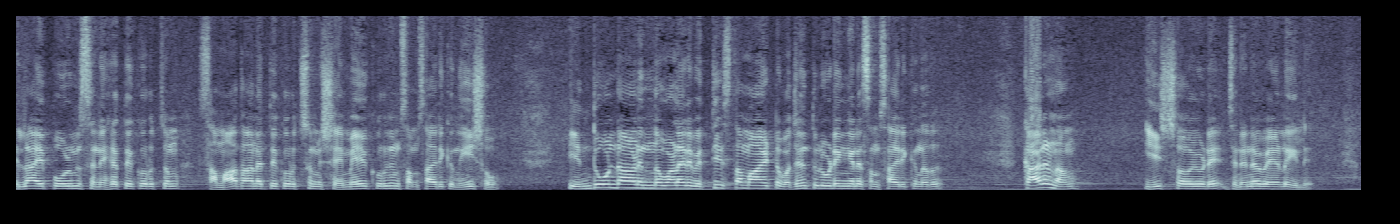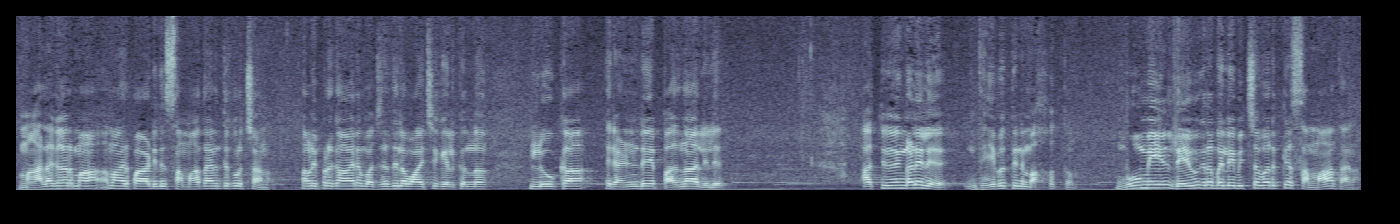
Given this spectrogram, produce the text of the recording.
എല്ലായ്പ്പോഴും സ്നേഹത്തെക്കുറിച്ചും സമാധാനത്തെക്കുറിച്ചും ക്ഷമയെക്കുറിച്ചും സംസാരിക്കുന്ന ഈശോ എന്തുകൊണ്ടാണ് ഇന്ന് വളരെ വ്യത്യസ്തമായിട്ട് വചനത്തിലൂടെ ഇങ്ങനെ സംസാരിക്കുന്നത്? കാരണം ഈശോയുടെ ജനനവേളയിൽ മാലകർമാർ പാടിയത് സമാധാനത്തെക്കുറിച്ചാണ്. നമ്മൾ ഇപ്രകാരം വചനത്തിൽ വായിച്ച് കേൾക്കുന്ന. ലൂക്ക രണ്ട് പതിനാലിൽ അത്യുന്നങ്ങളിൽ ദൈവത്തിന് മഹത്വം. ഭൂമിയിൽ ദൈവകൃപ ലഭിച്ചവർക്ക് സമാധാനം.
